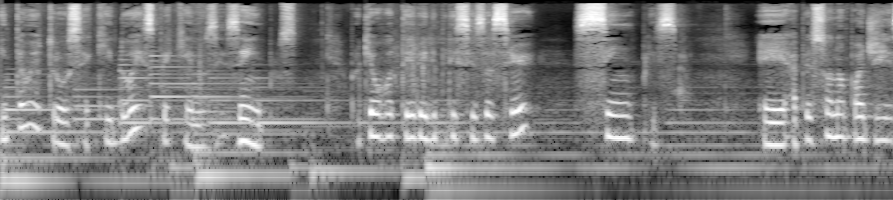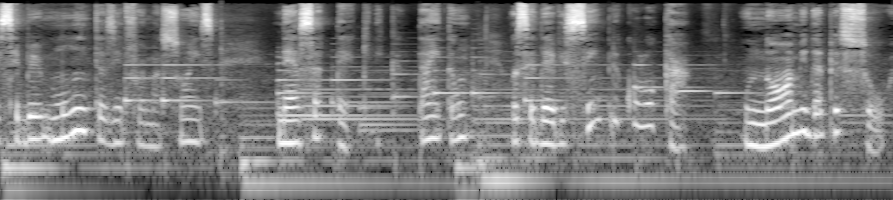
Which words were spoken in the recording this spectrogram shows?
Então eu trouxe aqui dois pequenos exemplos, porque o roteiro ele precisa ser simples. É, a pessoa não pode receber muitas informações nessa técnica, tá? Então você deve sempre colocar o nome da pessoa,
